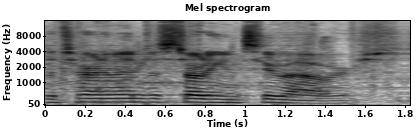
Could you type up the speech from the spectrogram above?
The tournament is starting in two hours.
